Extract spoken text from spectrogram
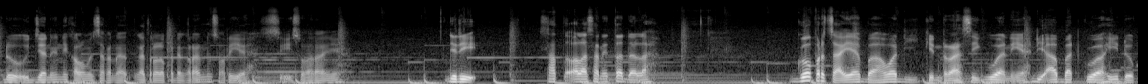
Aduh hujan ini kalau misalkan nggak terlalu kedengeran sorry ya si suaranya. Jadi satu alasan itu adalah gue percaya bahwa di generasi gue nih ya di abad gue hidup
